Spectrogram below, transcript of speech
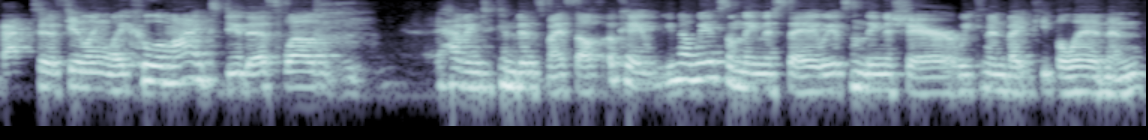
back to feeling like, who am I to do this? Well, having to convince myself, okay, you know, we have something to say, we have something to share, we can invite people in and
